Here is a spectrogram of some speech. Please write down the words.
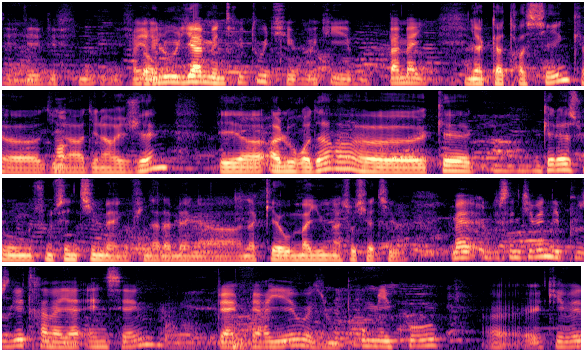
des, des, des, des, entre tutti qui est pas mal. Il y a 4 à 5 euh, dans, la, région. Et euh, à Lourdar, euh, que, quel est son, son sentiment finalement en aquel maillon associatif? Mais le sentiment des pousseries travailler ensemble per Perrier le premier coup qui avait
